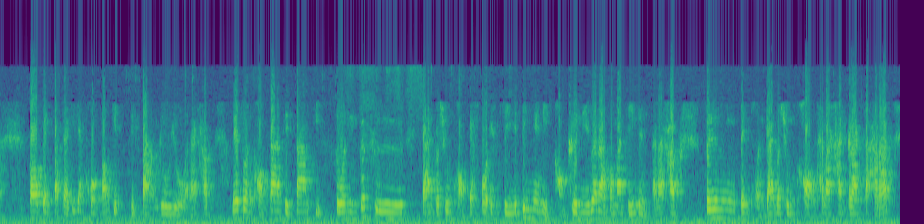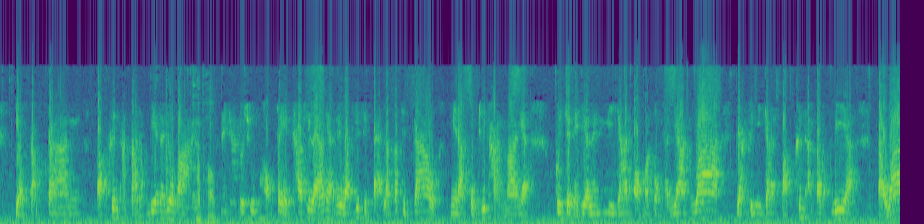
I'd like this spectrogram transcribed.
ก็เป็นปัจจัยที่ยังคงต้องติดติดตามดูอยู่นะครับ ในส่วนของการติดตามอีกตัวหนึ่งก็คือการประชุมของ FOMC Meeting Minute ของคืนนี้เวลาประมาณตีหนึ่งนะครับ ซึ่งเป็นผลการประชุมของธนาคารกลางสหรัฐ เกี่ยวกับการปรับขึ้นอัตราดอกเบี้ยนโยบายครับผมในการประชุมของเฟดคราวที่แล้วเนี่ยในวันที่ 18 แล้วก็ 19 มีนาคมที่ผ่านมาเนี่ย คุณเจเน็ตเยเลนมีการออกมาส่งสัญญาณว่าอยากจะมีการปรับขึ้นอัตราดอกเบี้ย แต่ว่า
